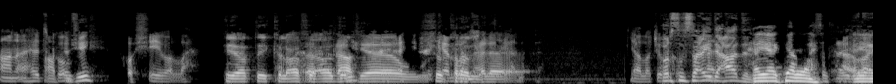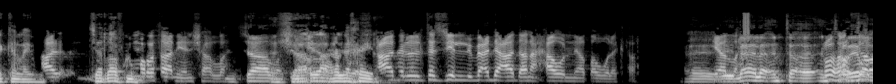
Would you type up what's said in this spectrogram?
أنا أهدكم. تمشي؟ خش إي والله. يعطيك العافية عادل. العافيه شكراً. وشكرا. على يلا شوف فرصه سعيده عادل. حياك الله. حياك الله. يبا. شرفنا. مرة ثانية إن شاء الله. إن شاء الله. إن شاء الله. على خير. عاد التسجيل اللي بعده عاد أنا أحاول إني أطول أكثر. إيه يلا. لا لا انت أنت روح روح جاب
